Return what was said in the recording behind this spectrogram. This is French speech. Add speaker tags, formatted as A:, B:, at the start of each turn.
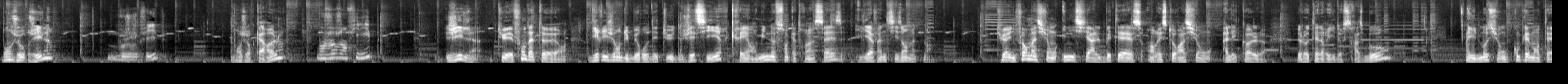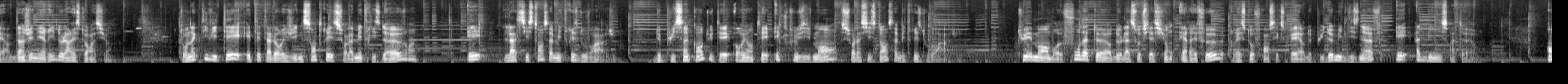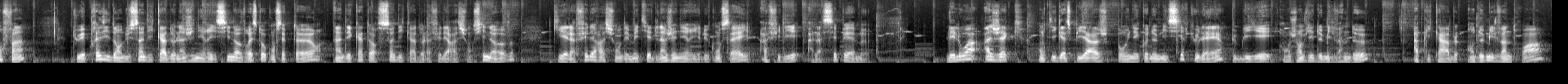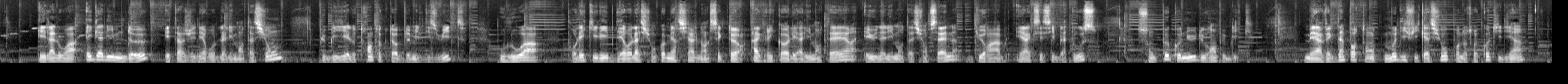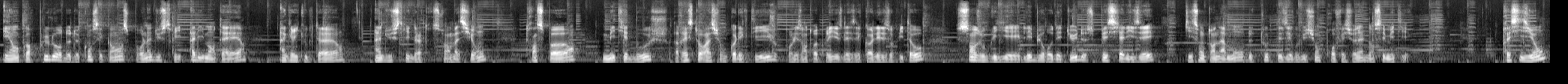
A: Bonjour Gilles.
B: Bonjour Philippe.
A: Bonjour Carole.
C: Bonjour Jean-Philippe.
A: Gilles, tu es fondateur, dirigeant du bureau d'études GESIR, créé en 1996, il y a 26 ans maintenant. Tu as une formation initiale BTS en restauration à l'école de l'hôtellerie de Strasbourg et une motion complémentaire d'ingénierie de la restauration. Ton activité était à l'origine centrée sur la maîtrise d'œuvre et l'assistance à maîtrise d'ouvrage. Depuis 5 ans, tu t'es orienté exclusivement sur l'assistance à maîtrise d'ouvrage. Tu es membre fondateur de l'association RFE, Resto France Expert depuis 2019, et administrateur. Enfin, tu es président du syndicat de l'ingénierie Sinov Resto Concepteur, un des 14 syndicats de la fédération Sinov, qui est la fédération des métiers de l'ingénierie et du conseil affiliée à la CPME. Les lois AGEC anti-gaspillage pour une économie circulaire, publiées en janvier 2022, applicables en 2023, et la loi EGalim 2, États généraux de l'alimentation, publiée le 30 octobre 2018, ou loi pour l'équilibre des relations commerciales dans le secteur agricole et alimentaire et une alimentation saine, durable et accessible à tous, sont peu connues du grand public, mais avec d'importantes modifications pour notre quotidien et encore plus lourde de conséquences pour l'industrie alimentaire, agriculteurs, industrie de la transformation, transport, métiers de bouche, restauration collective pour les entreprises, les écoles et les hôpitaux, sans oublier les bureaux d'études spécialisés qui sont en amont de toutes les évolutions professionnelles dans ces métiers. Précision,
